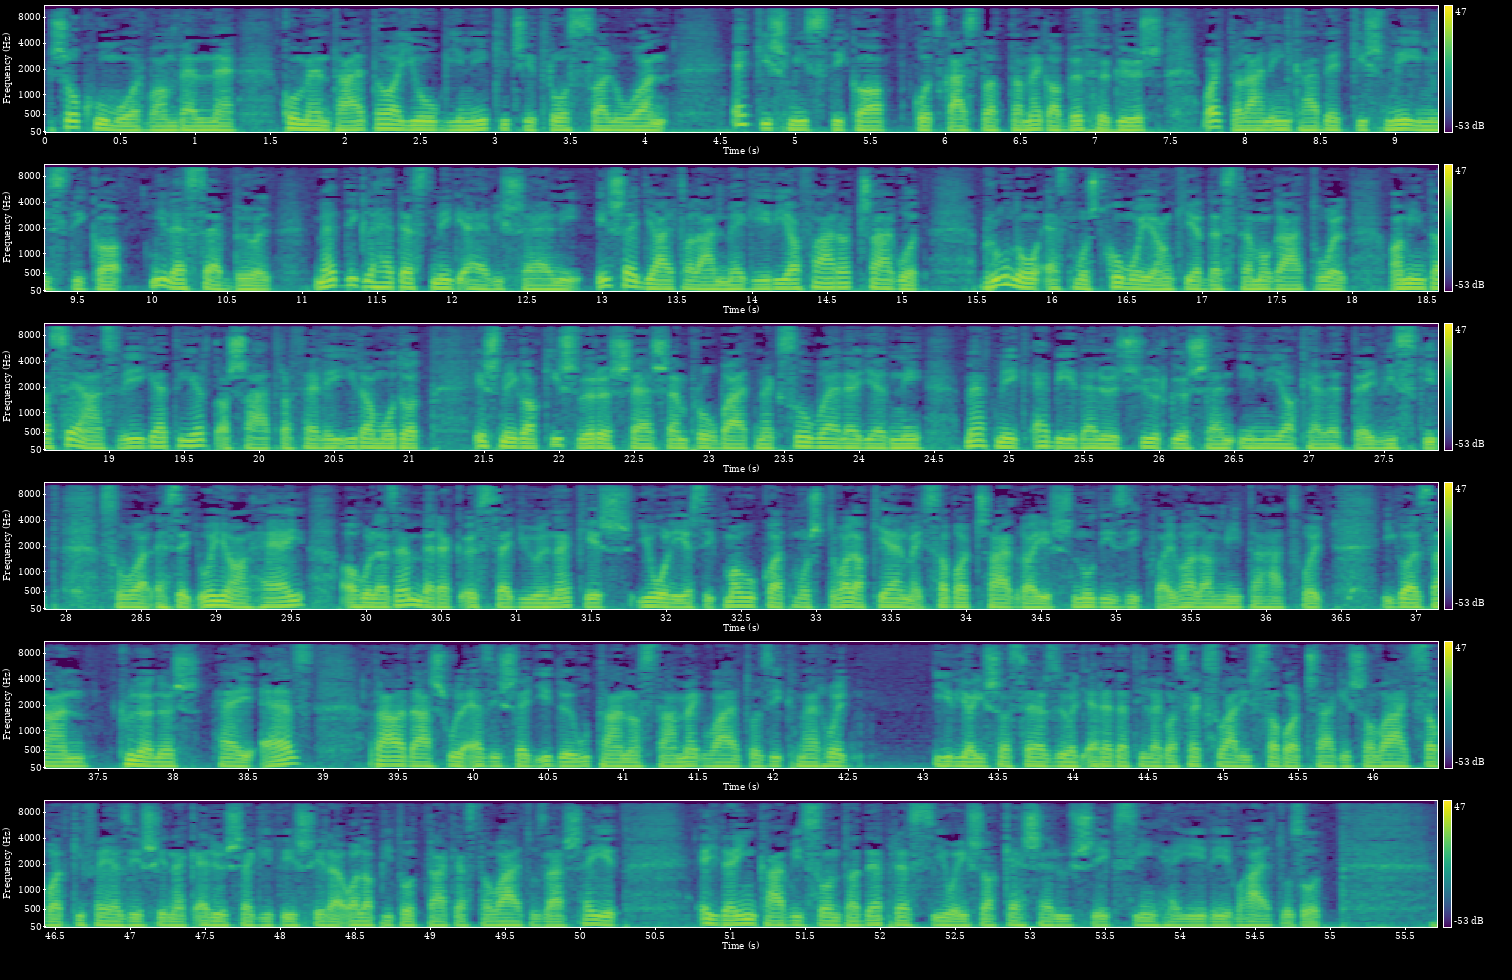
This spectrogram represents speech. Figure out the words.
sok humor van benne, kommentálta a jogini kicsit rosszalúan. Egy kis misztika, kockáztatta meg a böfögős, vagy talán inkább egy kis mély misztika, mi lesz ebből? Meddig lehet ezt még elviselni? És egyáltalán megéri a fáradtságot? Bruno ezt most komolyan kérdezte magától, amint a szeánsz véget ért, a sátra felé iramodott, és még a kis vörössel sem próbált meg szóba elegyedni, mert még ebéd előtt sürgősen innia kellett egy viszkit. Szóval ez egy olyan hely, ahol az emberek összegyűlnek, és jól érzik magukat, most valaki elmegy szabadságra, és nudizik, vagy valami, tehát hogy igazán különös hely ez, ráadásul ez is egy idő után aztán megváltozik, mert hogy írja is a szerző, hogy eredetileg a szexuális szabadság és a vágy szabad kifejezésének elősegítésére alapították ezt a változás helyét, egyre inkább viszont a depresszió és a keserűség színhelyévé változott.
